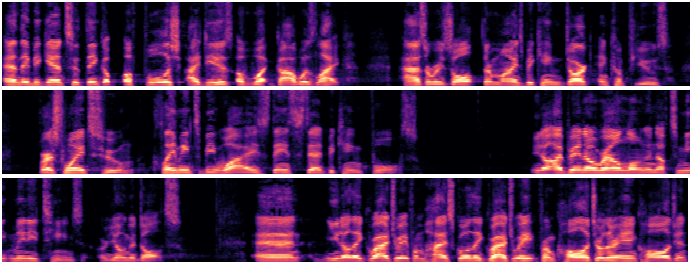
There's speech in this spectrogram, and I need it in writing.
And they began to think of, of foolish ideas of what God was like. As a result, their minds became dark and confused. Verse 22 claiming to be wise, they instead became fools. You know, I've been around long enough to meet many teens or young adults. And, you know, they graduate from high school, they graduate from college, or they're in college, and,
